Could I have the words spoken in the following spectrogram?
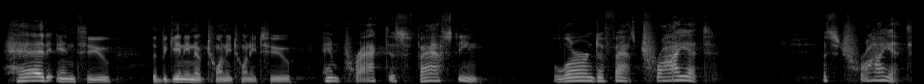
head into the beginning of 2022, and practice fasting. Learn to fast. Try it. Let's try it.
